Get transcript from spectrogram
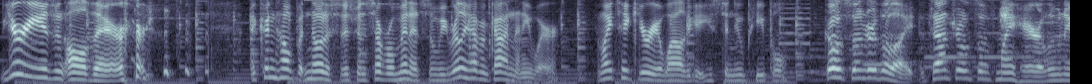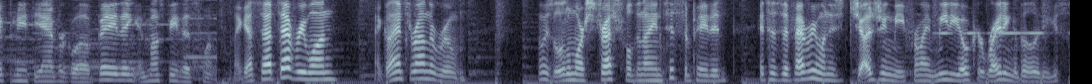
Yuri isn't all there. I couldn't help but notice there's been several minutes and we really haven't gotten anywhere. It might take Yuri a while to get used to new people. Ghosts under the light. The tendrils of my hair illuminate beneath the amber glow of bathing. It must be this one. I guess that's everyone. I glance around the room. It was a little more stressful than I anticipated. It's as if everyone is judging me for my mediocre writing abilities.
